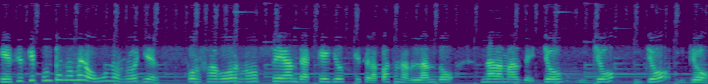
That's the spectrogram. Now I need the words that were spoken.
Y así es que punto número uno, Roger. Por favor, no sean de aquellos que se la pasan hablando nada más de yo, yo, yo, yo,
